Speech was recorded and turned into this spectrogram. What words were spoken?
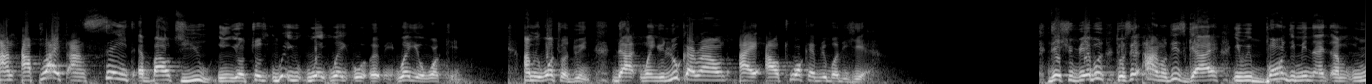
and apply it and say it about you in your chosen, where, where, where, where you're working? I mean, what you're doing. That when you look around, I outwork everybody here. They should be able to say, ah, no, this guy, he will burn the midnight, um,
